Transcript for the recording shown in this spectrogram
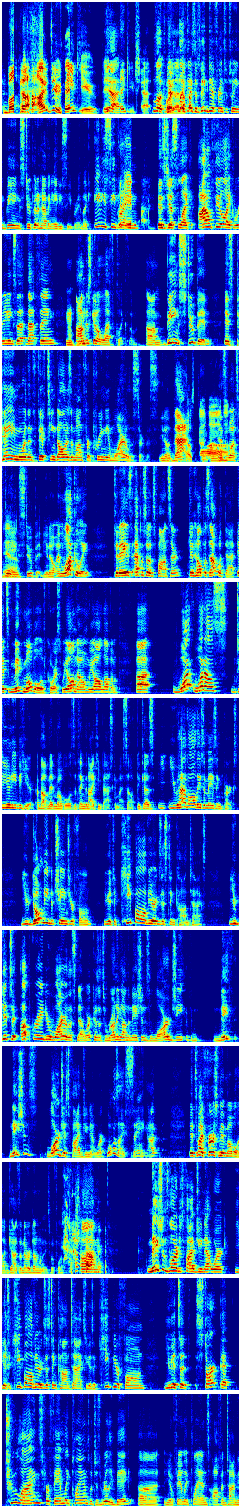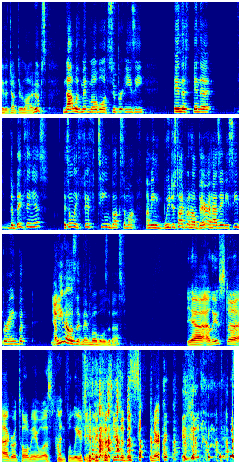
but uh, I do. Thank you. Yeah. Thank you, chat. Look, there, like out. there's a big difference between being stupid and having ADC brain. Like ADC brain is just like I don't feel like reading that that thing. Mm-hmm. I'm just gonna left click them. Um, being stupid is paying more than fifteen dollars a month for premium wireless service. You know that That is. What's yeah. being stupid. You know, and luckily. Today's episode sponsor can help us out with that. It's Mint Mobile, of course. We all know them. We all love them. Uh, what what else do you need to hear about Mint Mobile is the thing that I keep asking myself because y- you have all these amazing perks. You don't need to change your phone. You get to keep all of your existing contacts. You get to upgrade your wireless network because it's running on the nation's large nath- nation's largest 5G network. What was I saying? I, it's my first Mint Mobile ad, guys. I've never done one of these before. Um, nation's largest 5G network. You get to keep all of your existing contacts. You get to keep your phone. You get to start at two lines for family plans, which is really big. Uh, you know, family plans oftentimes you have to jump through a lot of hoops. Not with Mint Mobile, it's super easy. In the in the the big thing is it's only 15 bucks a month. I mean, we just talked about how Barra has ADC brain, but Yep. he knows that Mint Mobile is the best. Yeah, at least uh, Aggro told me it was. I believed him because he's a designer.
